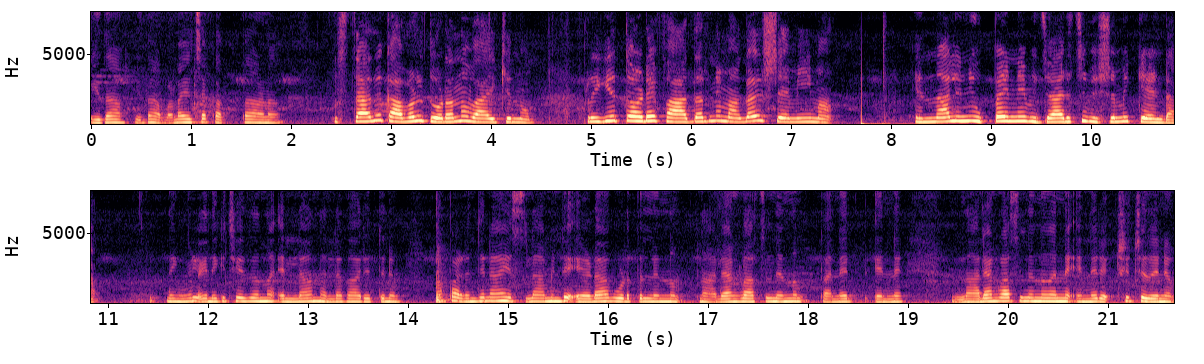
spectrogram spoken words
ഇതാ ഇത് അവളയച്ച കത്താണ്. ഉസ്താദ് കവർ തുറന്നു വായിക്കുന്നു. പ്രിയത്തോടെ ഫാദറിന് മകൾ ഷമീമ. എന്നാൽ ഇനി ഉപ്പ എന്നെ വിചാരിച്ച് വിഷമിക്കേണ്ട. നിങ്ങൾ എനിക്ക് ചെയ്തു തന്ന എല്ലാ നല്ല കാര്യത്തിനും പഴഞ്ചനായ ഇസ്ലാമിന്റെ ഏടാകൂടത്തിൽ നിന്നും നാലാം ക്ലാസ്സിൽ നിന്നും തന്നെ എന്നെ നാലാം ക്ലാസ്സിൽ നിന്ന് തന്നെ എന്നെ രക്ഷിച്ചതിനും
